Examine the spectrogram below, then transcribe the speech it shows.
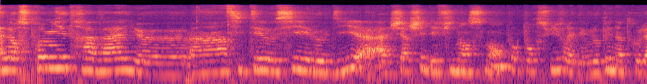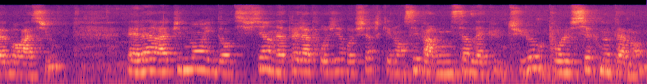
Alors ce premier travail euh, a incité aussi Elodie à, chercher des financements pour poursuivre et développer notre collaboration. Elle a rapidement identifié un appel à projet recherche qui est lancé par le ministère de la Culture, pour le cirque notamment.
